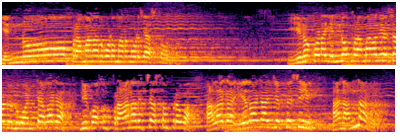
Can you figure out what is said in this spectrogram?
ఎన్నో ప్రమాణాలు కూడా మనం కూడా చేస్తూ ఉంటాం. ఈయన కూడా ఎన్నో ప్రమాణాలు చేశాడు. నువ్వు అంటే అలాగా నీకోసం ప్రాణాలు ఇచ్చేస్తాం ప్రభా. అలాగా ఎలాగా అని చెప్పేసి ఆయన అన్నాడు.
